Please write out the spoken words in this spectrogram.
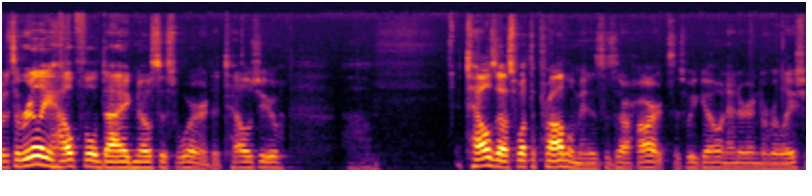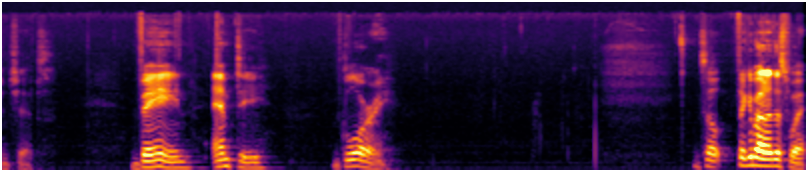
But it's a really helpful diagnosis word. It tells you, um, it tells us what the problem is, is our hearts as we go and enter into relationships. Vain, empty, glory. And so think about it this way.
